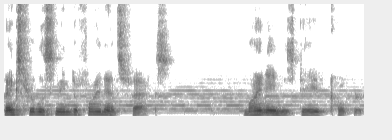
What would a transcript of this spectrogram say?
Thanks for listening to Finance Facts. My name is Dave Coker.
